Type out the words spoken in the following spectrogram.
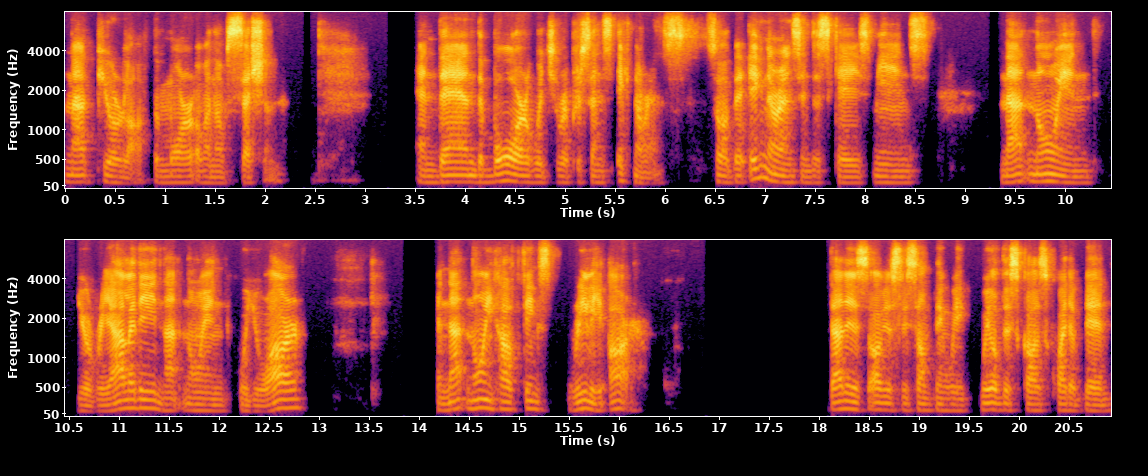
not pure love, but more of an obsession. And then the boar, which represents ignorance. So the ignorance in this case means not knowing your reality, not knowing who you are, and not knowing how things really are. That is obviously something we will discuss quite a bit,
